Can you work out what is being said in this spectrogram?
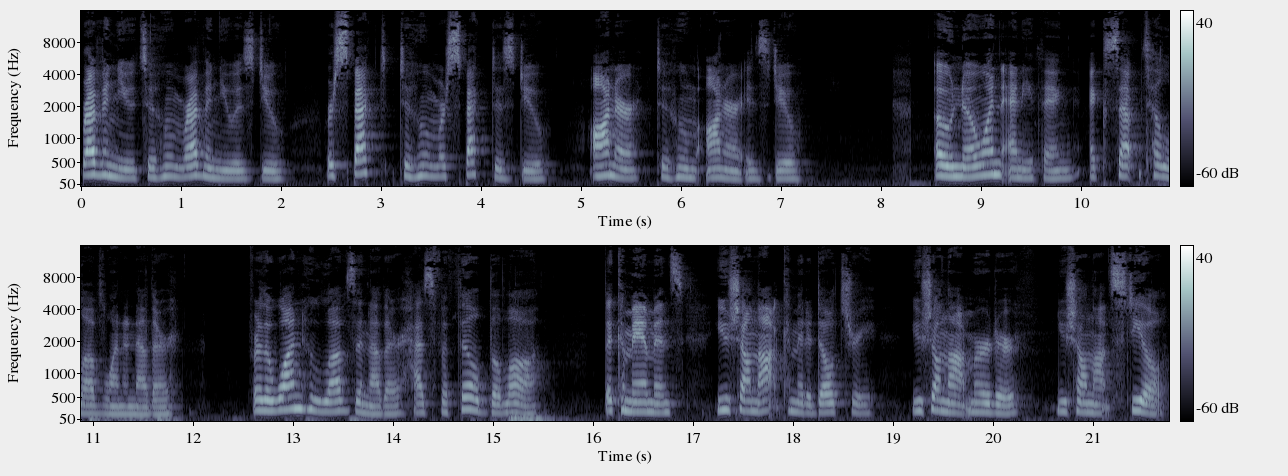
revenue to whom revenue is due, respect to whom respect is due, honor to whom honor is due. Owe no one anything except to love one another. For the one who loves another has fulfilled the law. The commandments you shall not commit adultery. You shall not murder. You shall not steal.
